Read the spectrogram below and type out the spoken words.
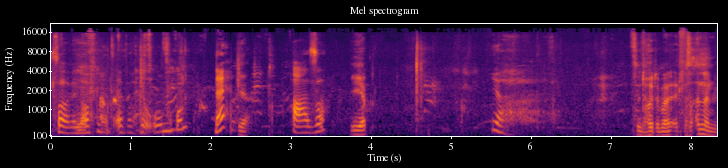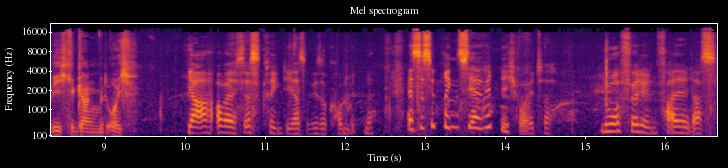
So, wir laufen jetzt einfach hier oben rum. Ne? Ja. Hase. Yep. Ja. Sind heute mal einen etwas anderen Weg gegangen mit euch. Ja, aber das kriegen die ja sowieso kaum mit, ne? Es ist übrigens sehr windig heute. Nur für den Fall, dass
